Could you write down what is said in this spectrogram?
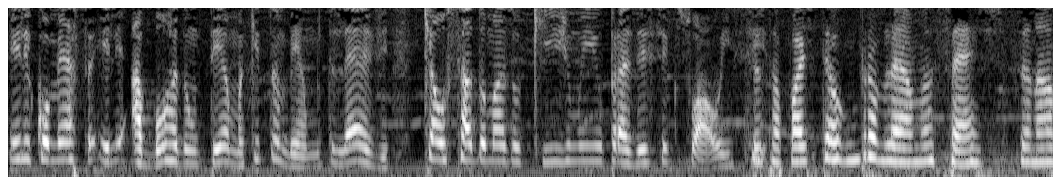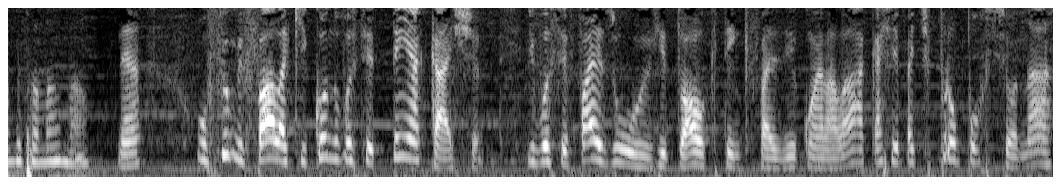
ele começa, ele aborda um tema que também é muito leve, que é o sadomasoquismo e o prazer sexual em si. Você só pode ter algum problema, Sérgio, você não é uma pessoa normal. Né? O filme fala que quando você tem a caixa e você faz o ritual que tem que fazer com ela lá, a caixa vai te proporcionar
